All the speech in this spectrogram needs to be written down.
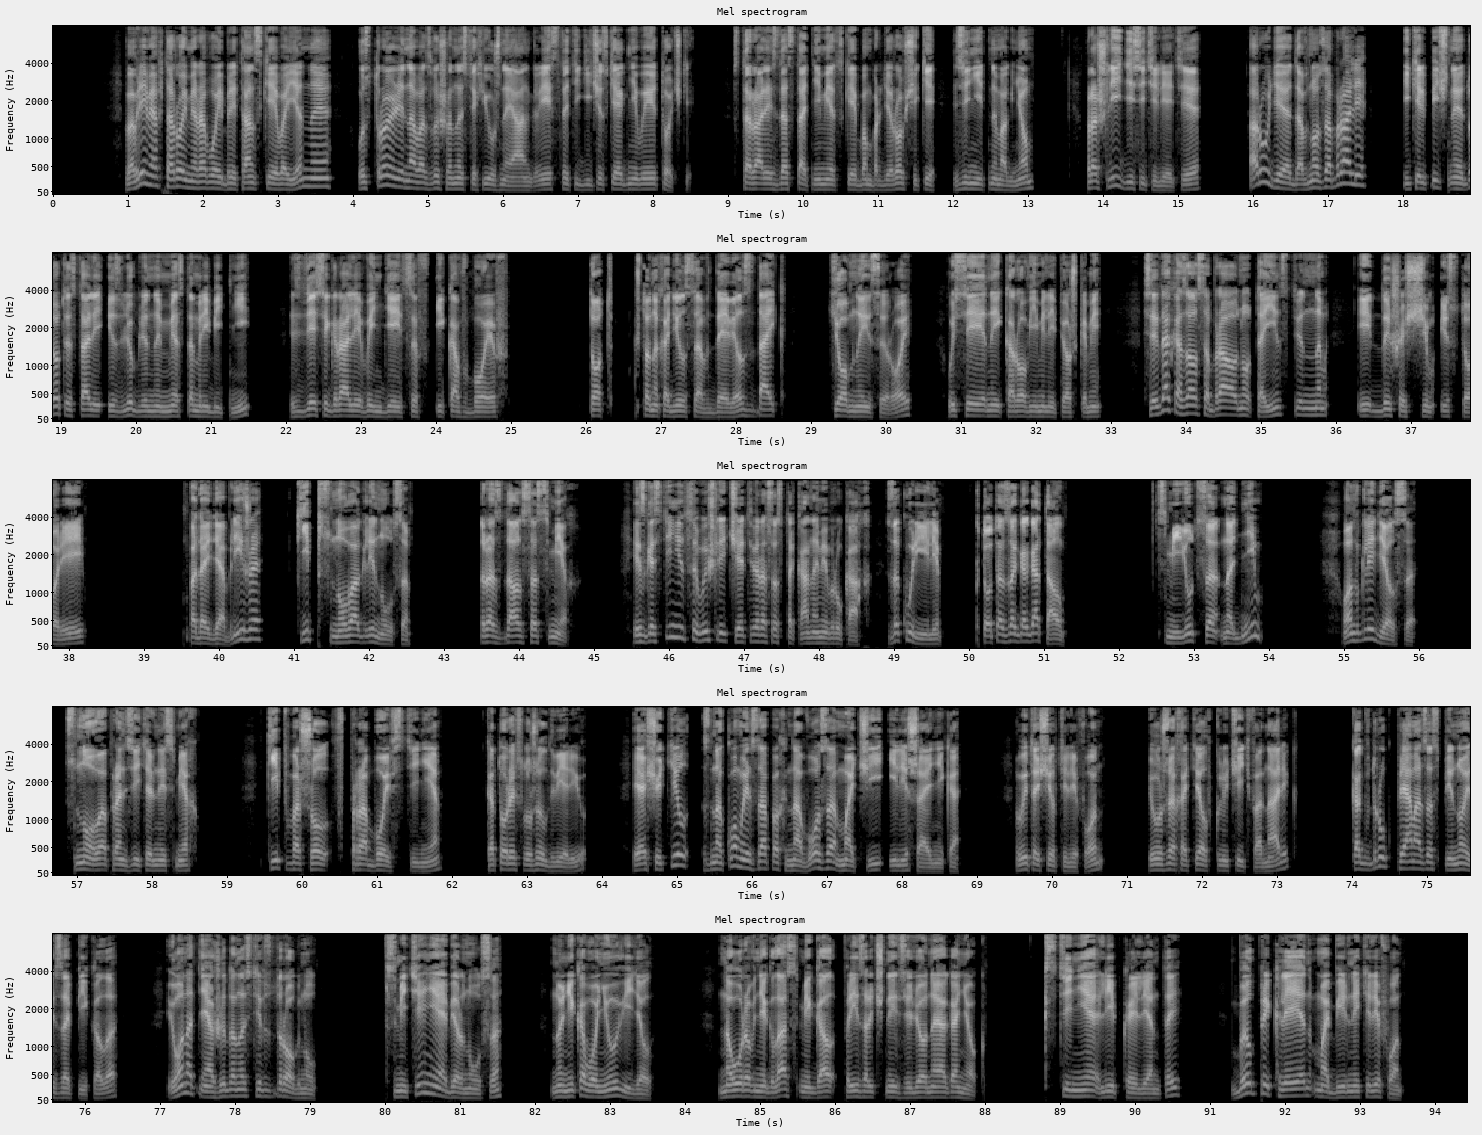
Во время Второй мировой британские военные устроили на возвышенностях Южной Англии стратегические огневые точки, старались достать немецкие бомбардировщики зенитным огнем, прошли десятилетия, Орудия давно забрали, и кирпичные доты стали излюбленным местом ребятни. Здесь играли в индейцев и ковбоев. Тот, что находился в Девилсдайк, темный и сырой, усеянный коровьими лепешками, всегда казался Брауну таинственным и дышащим историей. Подойдя ближе, Кип снова оглянулся. Раздался смех. Из гостиницы вышли четверо со стаканами в руках, закурили. Кто-то загоготал. Смеются над ним? Он вгляделся. Снова пронзительный смех. Кип вошел в пробой в стене, который служил дверью, и ощутил знакомый запах навоза, мочи и лишайника. Вытащил телефон и уже хотел включить фонарик, как вдруг прямо за спиной запикало, и он от неожиданности вздрогнул. В смятении обернулся, но никого не увидел. На уровне глаз мигал призрачный зеленый огонек. К стене липкой лентой был приклеен мобильный телефон.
